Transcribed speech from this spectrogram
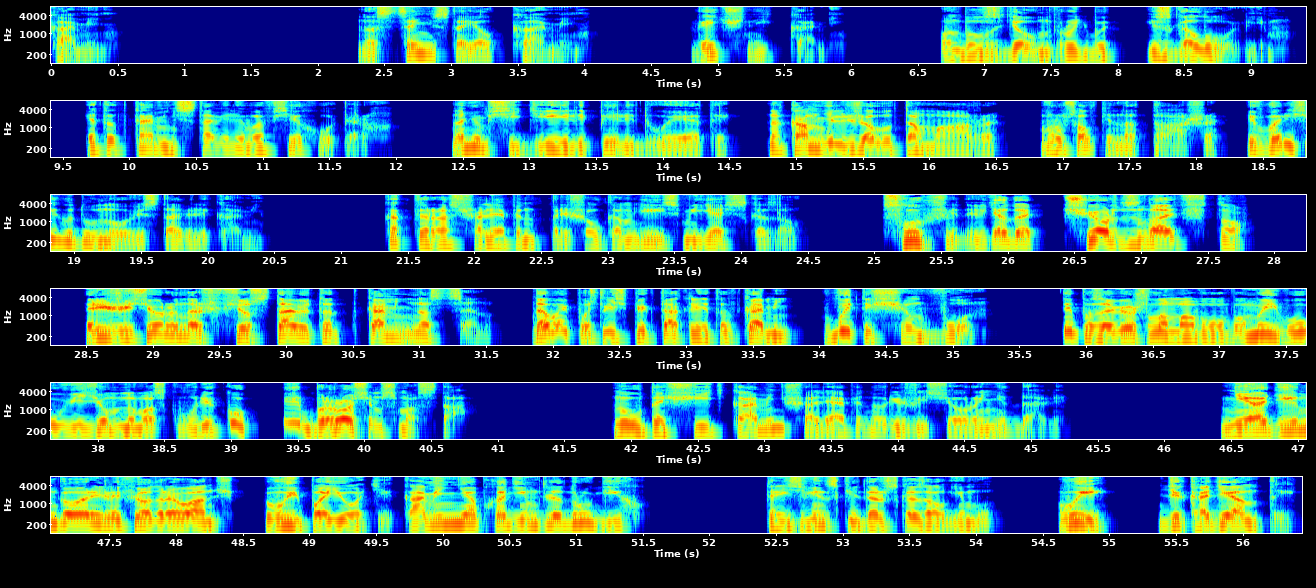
Камень. На сцене стоял камень, вечный камень. Он был сделан вроде бы изголовьем. Этот камень ставили во всех операх. На нем сидели, пели дуэты, на камне лежала Тамара, в «Русалке» Наташа, и в «Борисе Годунове» ставили камень. Как-то раз Шаляпин пришел ко мне и, смеясь, сказал, «Слушай, да ведь это черт знает что! Режиссеры наши все ставят этот камень на сцену. Давай после спектакля этот камень вытащим вон. Ты позовешь Ломового, мы его увезем на Москву-реку и бросим с моста. Но утащить камень Шаляпину режиссеры не дали. Не один, говорили, Федор Иванович, вы поете, камень необходим для других. Трезвинский даже сказал ему, вы, декаденты,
